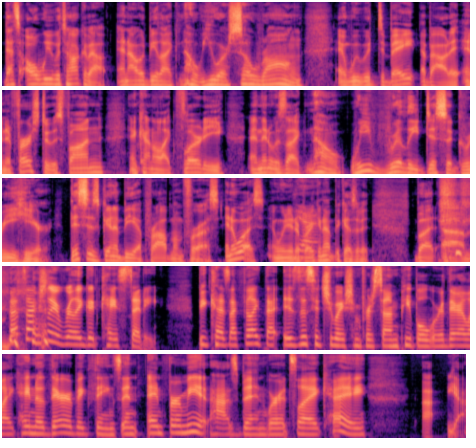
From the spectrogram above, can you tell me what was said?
that's all we would talk about. And I would be like, no, you are so wrong. And we would debate about it. And at first it was fun and kind of like flirty. And then it was like, no, we really disagree here. This is going to be a problem for us. And it was. And we ended up Yeah. breaking up because of it. But um, That's actually a really good case study because I feel like that is the situation for some people where they're like, hey, no, there are big things. And, and for me, it has been where it's like, hey, uh, yeah.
